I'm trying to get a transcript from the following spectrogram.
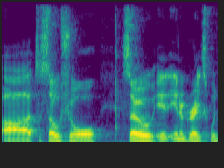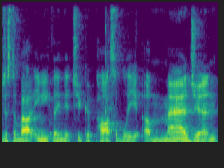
uh, to social so it integrates with just about anything that you could possibly imagine.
